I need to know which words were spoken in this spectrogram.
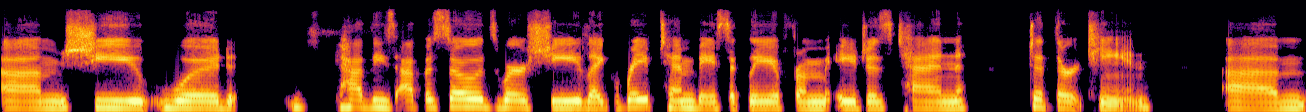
um, she would have these episodes where she like raped him basically from ages 10 to 13. Um,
